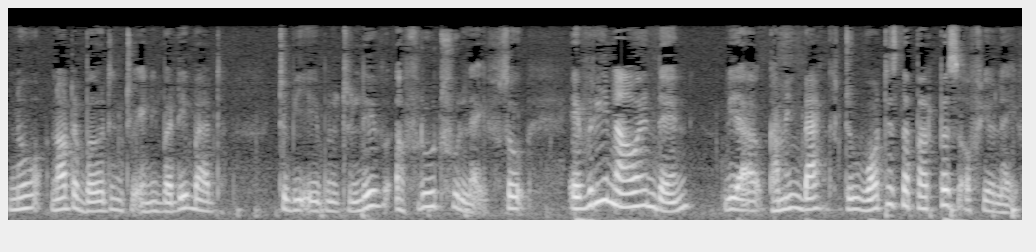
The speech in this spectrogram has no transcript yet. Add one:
no not a burden to anybody but to be able to live a fruitful life. So every now and then we are coming back to what is the purpose of your life?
